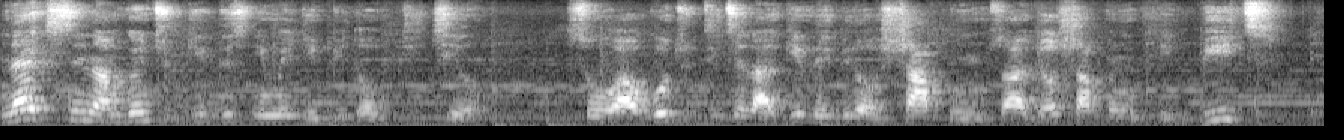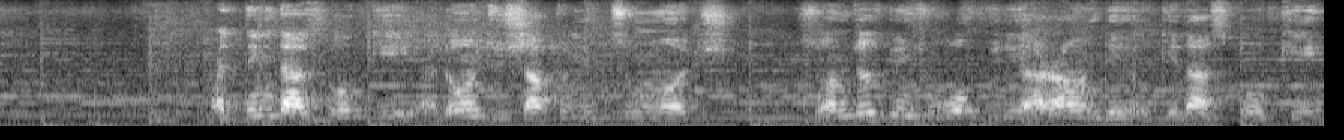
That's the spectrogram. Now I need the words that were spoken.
next thing i'm going to give this image a bit of detail. So i'll go to detail i'll give a bit of sharpening. So i just sharpen a bit. I think that's okay. I don't want to sharpen it too much so i'm just going to work it around there okay that's okay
